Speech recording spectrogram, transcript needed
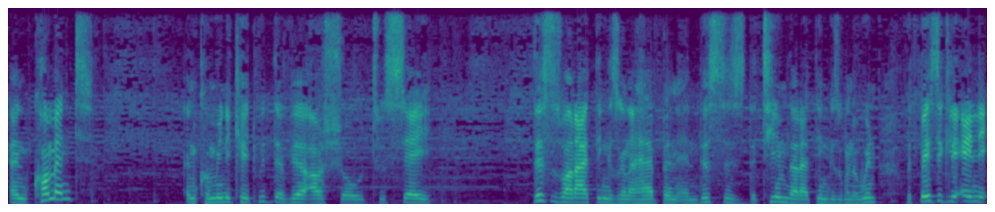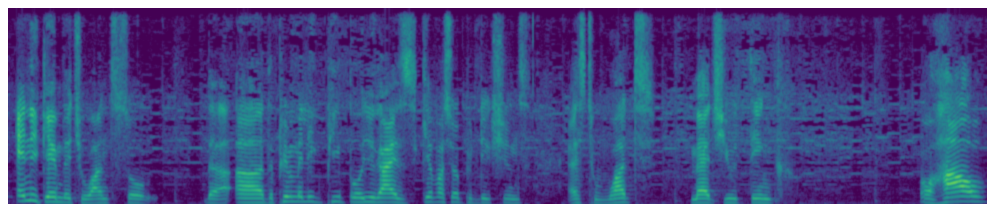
and comment and communicate with the VR show to say this is what I think is going to happen and this is the team that I think is going to win with basically any any game that you want. So the uh, the Premier League people, you guys give us your predictions as to what match you think or how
